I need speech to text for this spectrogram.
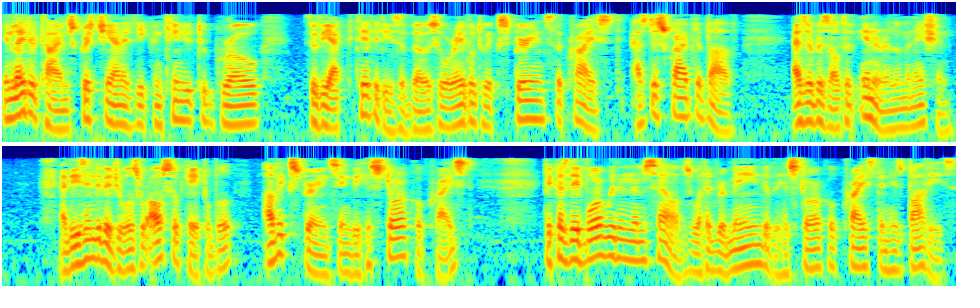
In later times, Christianity continued to grow through the activities of those who were able to experience the Christ, as described above, as a result of inner illumination. And these individuals were also capable of experiencing the historical Christ because they bore within themselves what had remained of the historical Christ and his bodies.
